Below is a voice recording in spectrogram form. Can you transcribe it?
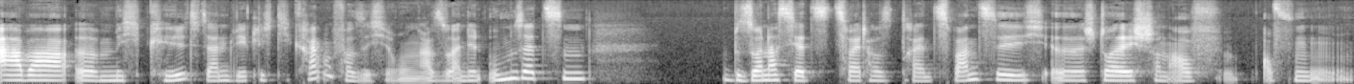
Aber äh, mich killt dann wirklich die Krankenversicherung. Also an den Umsätzen, besonders jetzt 2023, äh, steuere ich schon auf, auf ein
